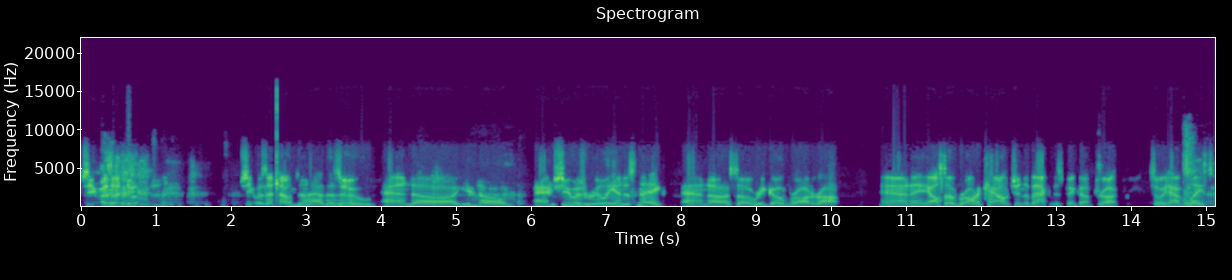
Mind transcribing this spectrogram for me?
she was a, a docent- drink. She was a docent at the zoo and, uh, you know, and she was really into snakes. And, uh, so Rico brought her up and he also brought a couch in the back of his pickup truck. So he'd have a place to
